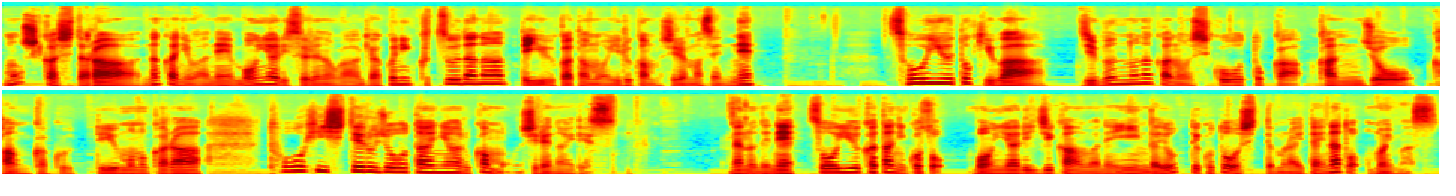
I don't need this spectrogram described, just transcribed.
もしかしたら中にはね、ぼんやりするのが逆に苦痛だなっていう方もいるかもしれませんね。そういう時は自分の中の思考とか感情、感覚っていうものから逃避してる状態にあるかもしれないです。なのでね、そういう方にこそぼんやり時間はね、いいんだよってことを知ってもらいたいなと思います。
